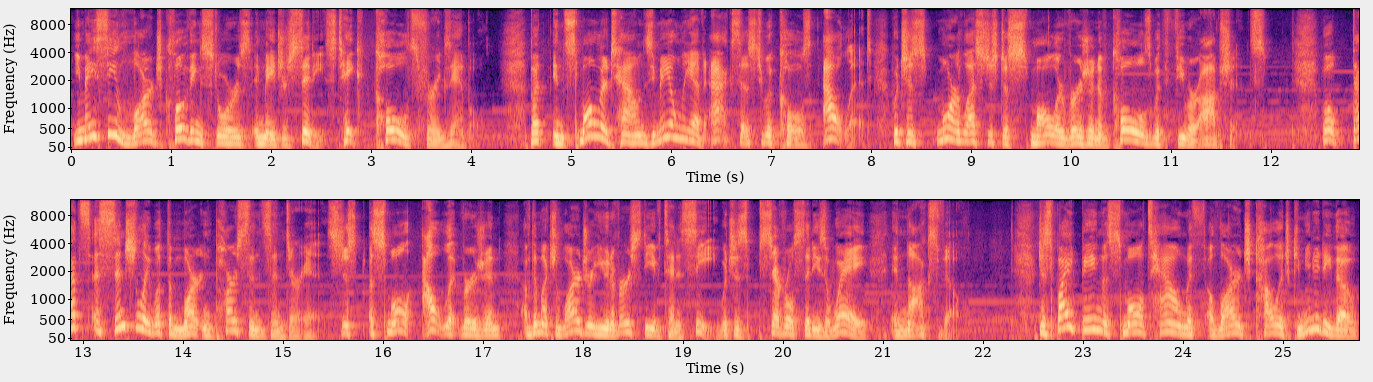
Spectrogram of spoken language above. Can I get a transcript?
you may see large clothing stores in major cities. Take Kohl's, for example. But in smaller towns, you may only have access to a Kohl's outlet, which is more or less just a smaller version of Kohl's with fewer options. Well, that's essentially what the Martin Parsons Center is, just a small outlet version of the much larger University of Tennessee, which is several cities away in Knoxville. Despite being a small town with a large college community, though,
